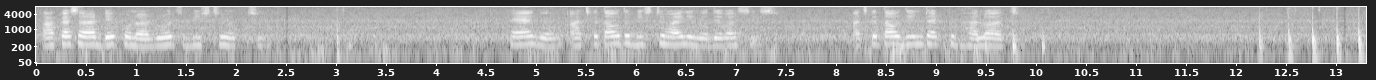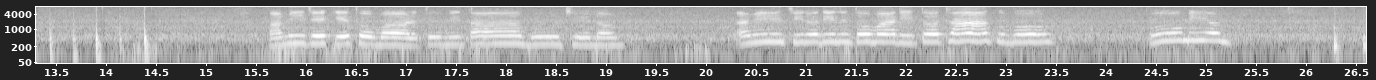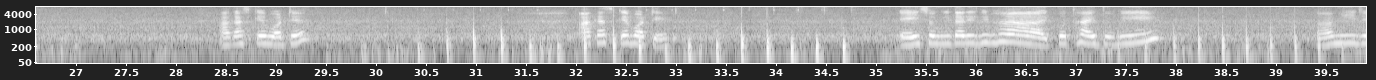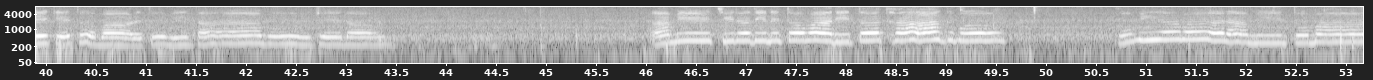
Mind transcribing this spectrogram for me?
আকাশ আর দেখো না, রোজ বৃষ্টি হচ্ছে। হ্যাঁ গো, আজকে তাও তো বৃষ্টি হয়নি গো দেবাশিস। আজকে তাও দিনটা একটু ভালো আছে। আমি যে কে তোমার, তুমি তা বুঝে আমি চিরদিন তোমারই তো থাকব। তুমি আকাশকে বটে? আকাশকে বটে। এই সঙ্গীতা দিদি ভাই, কোথায় তুমি? আমি যে কে তোমার তুমি তা বুঝে নাও। আমি চিরদিন তোমারই তো থাকব। তুমি আমার, আমি তোমার।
